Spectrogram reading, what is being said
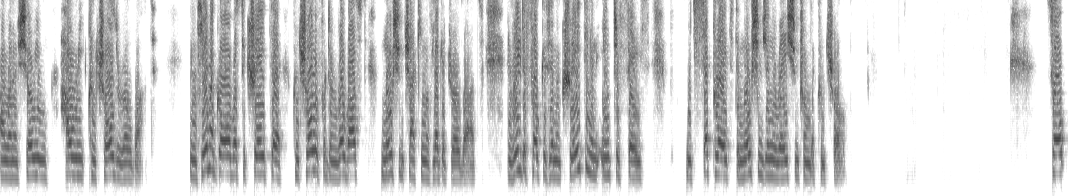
I want to show you how we control the robot. And here my goal was to create a controller for the robust motion tracking of legged robots and really to focus in on creating an interface which separates the motion generation from the control. So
